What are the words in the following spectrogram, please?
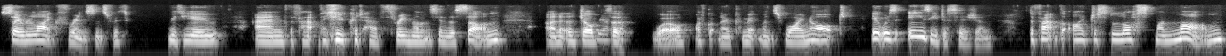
So, like for instance, with with you and the fact that you could have three months in the sun and a job yeah. that well i've got no commitments why not it was easy decision the fact that i just lost my mum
